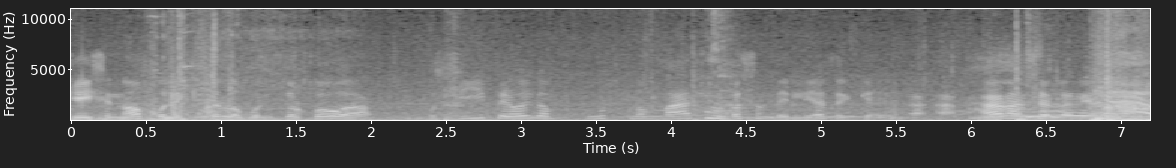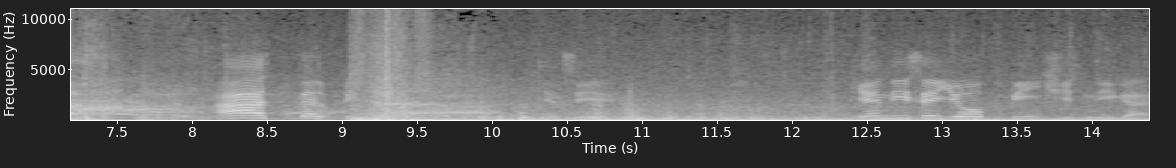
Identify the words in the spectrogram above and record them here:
¿Qué dicen? No, pues le quitas lo bonito al juego, ¿ah? Pues sí, pero oigan, put, no más, pasan de lías, hay que, háganse a la lías. Hasta el pito. ¿Quién sigue? ¿Quién dice yo, pinches niggas?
